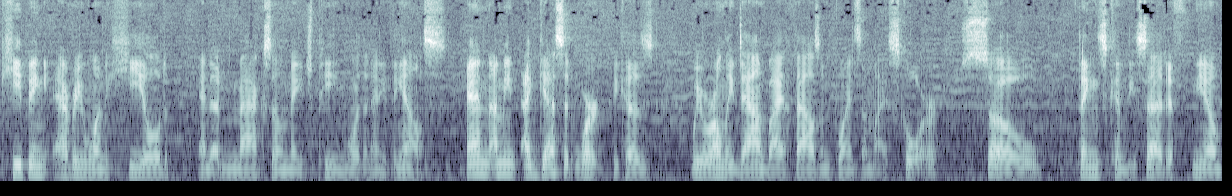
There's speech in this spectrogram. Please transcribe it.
keeping everyone healed and at maximum HP more than anything else. And I mean, I guess it worked because we were only down by a thousand points on my score. So things can be said. If you know,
